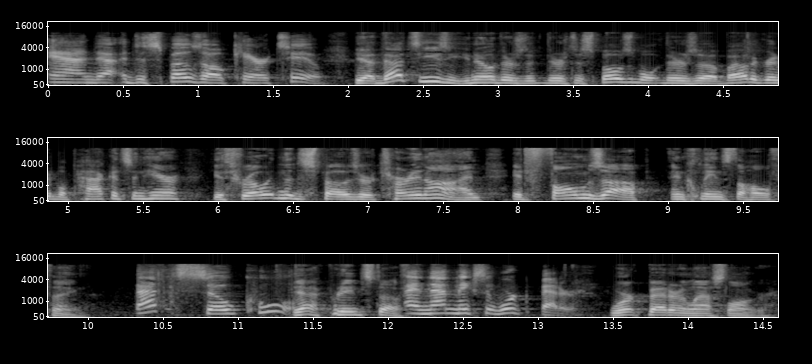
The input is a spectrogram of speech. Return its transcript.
And uh, disposal care, too. Yeah, that's easy. You know, there's a, there's disposable, there's a biodegradable packets in here. You throw it in the disposer, turn it on, it foams up and cleans the whole thing. That's so cool. Yeah, pretty neat stuff. And that makes it work better. Work better and last longer.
